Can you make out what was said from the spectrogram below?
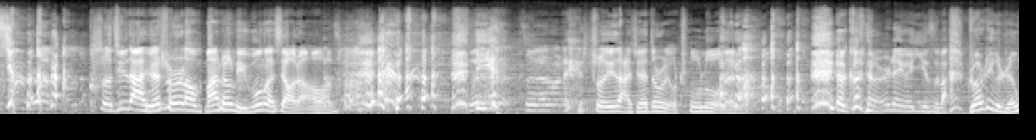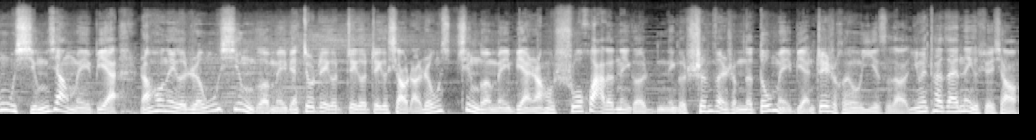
校长，社区大学升职到麻省理工的校长，我操！所以所以他说这个社区大学都是有出路的。可能是这个意思吧。主要这个人物形象没变，然后那个人物性格没变，就这个这个这个校长人物性格没变，然后说话的那个那个身份什么的都没变，这是很有意思的。因为他在那个学校，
